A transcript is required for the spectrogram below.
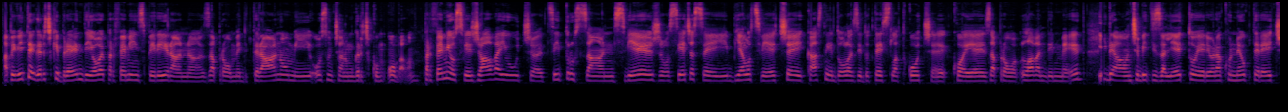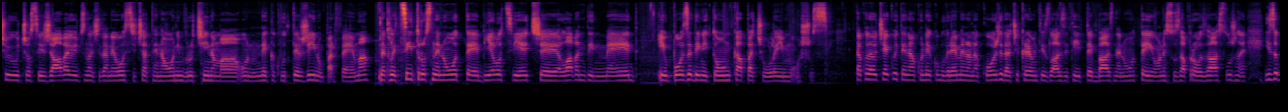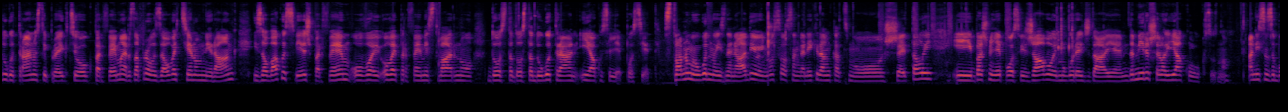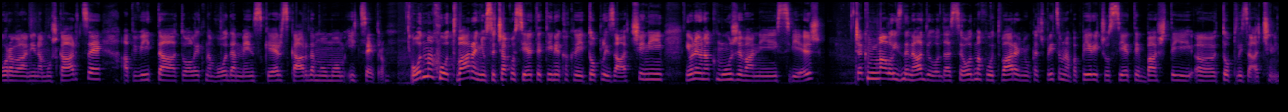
Apivite je grčki brend i ovaj parfem je inspiriran e, zapravo Mediteranom i osunčanom grčkom obalom. Parfem je osvježavajuć, citrusan, svjež, osjeća se i bijelo cvijeće i kasnije dolazi do te slatkoće koje je zapravo lavandin med. Idealan će biti za ljeto jer je onako neopterećujuć, osvježavajuć, znači da ne osjećate na onim vrućinama on, nekakvu težinu parfema. Dakle, citrusne note, bijelo cvijeće, lavandin med, i u pozadini tonka pačule i mošus. Tako da očekujte nakon nekog vremena na koži da će krenuti izlaziti te bazne note i one su zapravo zaslužne i za dugotrajnost i projekciju ovog parfema jer zapravo za ovaj cjenovni rang i za ovako svjež parfem ovaj, ovaj parfem je stvarno dosta, dosta dugotrajan i jako se lijepo osjeti. Stvarno me ugodno iznenadio i nosila sam ga neki dan kad smo šetali i baš me lijepo osvježavao i mogu reći da je da miriše jako luksuzno a nisam zaboravila ni na muškarce, apivita, toaletna voda, men's care s kardamomom i cedrom. Odmah u otvaranju se čak osjete ti nekakvi topli začini i on je onak muževan i svjež. Čak mi malo iznenadilo da se odmah u otvaranju kad špricam na papirić osjete baš ti uh, topli začini.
